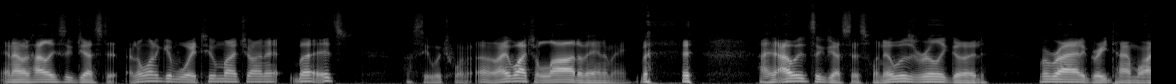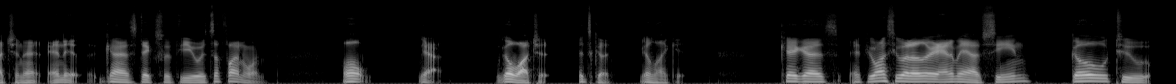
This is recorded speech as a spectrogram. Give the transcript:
And I would highly suggest it. I don't want to give away too much on it, but it's. Let's see which one. Oh, I watch a lot of anime. I, I would suggest this one. It was really good. Remember, I had a great time watching it, and it kind of sticks with you. It's a fun one. Well, yeah, go watch it. It's good. You'll like it. Okay, guys, if you want to see what other anime I've seen, go to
